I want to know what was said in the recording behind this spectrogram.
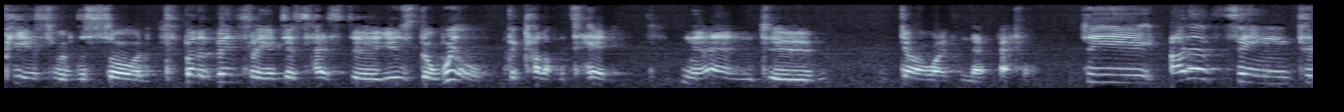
pierce with the sword, but eventually it just has to use the will to cut off its head and to go away from that battle. The other thing to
